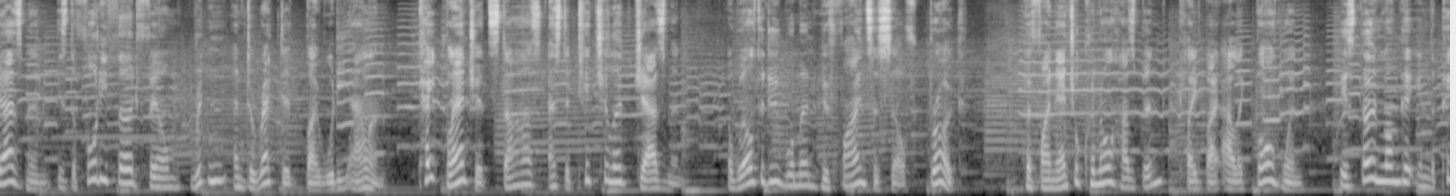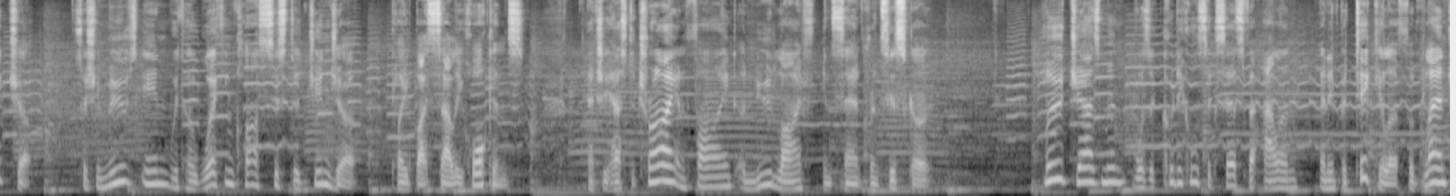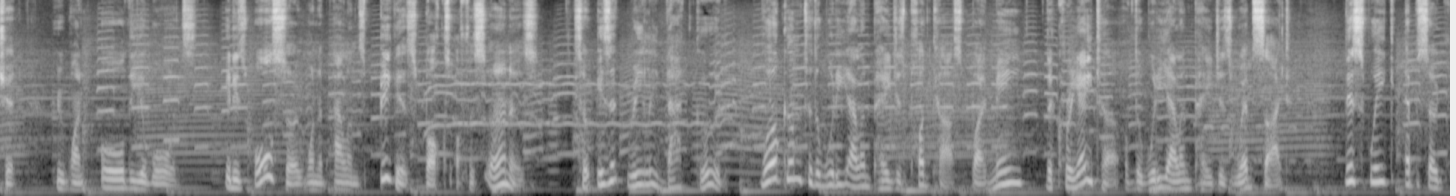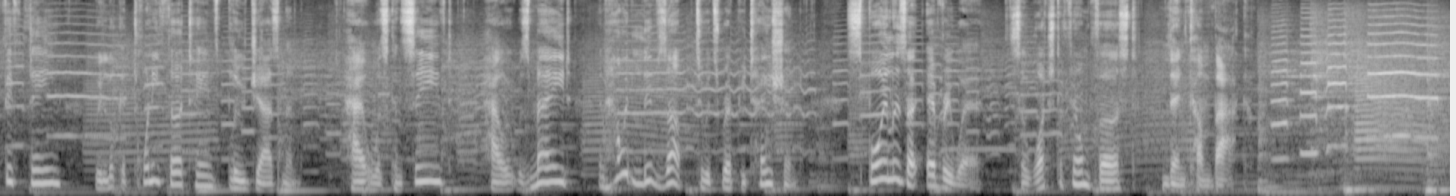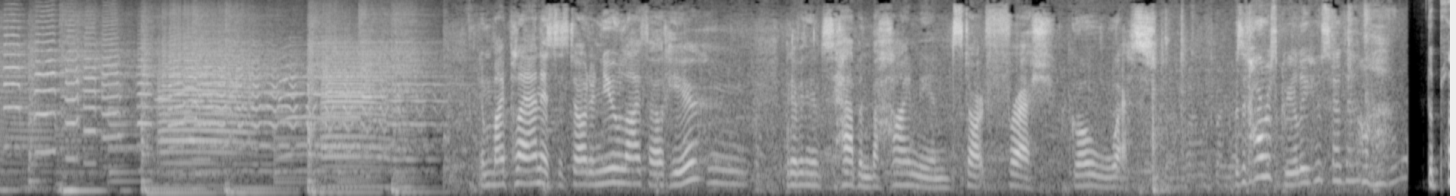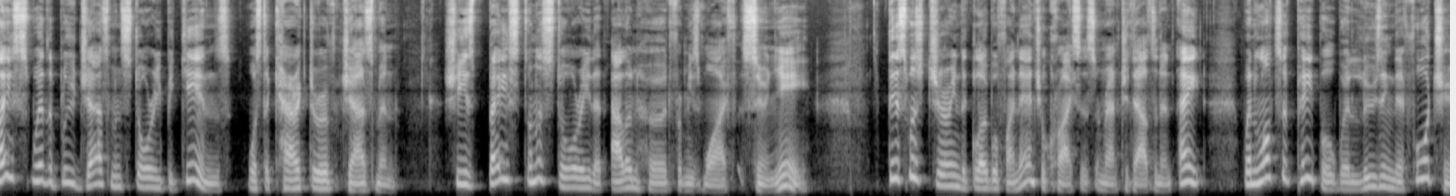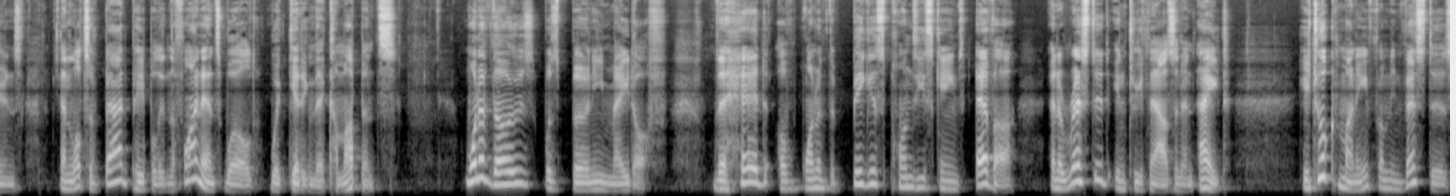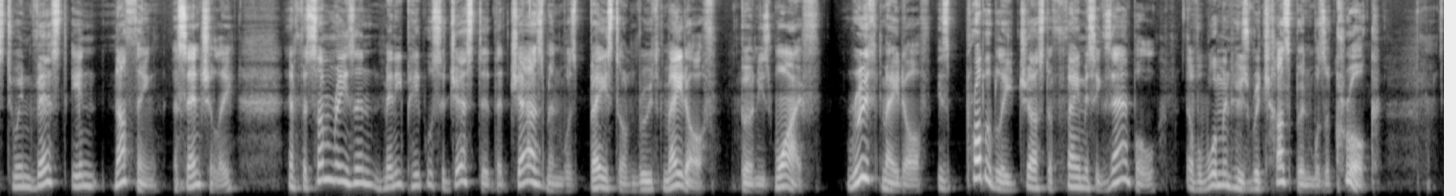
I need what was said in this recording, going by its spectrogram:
Jasmine is the 43rd film written and directed by Woody Allen. Cate Blanchett stars as the titular Jasmine, a well to do woman who finds herself broke. Her financial criminal husband, played by Alec Baldwin, is no longer in the picture, so she moves in with her working class sister Ginger, played by Sally Hawkins, and she has to try and find a new life in San Francisco. Blue Jasmine was a critical success for Allen and in particular for Blanchett, who won all the awards. It is also one of Allen's biggest box office earners. So is it really that good? Welcome to the Woody Allen Pages podcast by me, the creator of the Woody Allen Pages website. This week, episode 15, we look at 2013's Blue Jasmine, how it was conceived, how it was made, and how it lives up to its reputation. Spoilers are everywhere, so watch the film first, then come back. My plan is to start a new life out here, mm. everything that's happened behind me and start fresh, go west. Was it Horace Greeley who said that? The place where the Blue Jasmine story begins was the character of Jasmine. She is based on a story that Allen heard from his wife, Soon Yi. This was during the global financial crisis around 2008, when lots of people were losing their fortunes and lots of bad people in the finance world were getting their comeuppance. One of those was Bernie Madoff, the head of one of the biggest Ponzi schemes ever and arrested in 2008. He took money from investors to invest in nothing, essentially, and for some reason, many people suggested that Jasmine was based on Ruth Madoff, Bernie's wife. Ruth Madoff is probably just a famous example of a woman whose rich husband was a crook.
